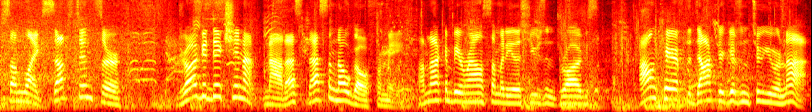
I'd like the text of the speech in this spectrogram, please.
some like substance or Drug addiction? Uh, nah, that's that's a no-go for me. I'm not gonna be around somebody that's using drugs. I don't care if the doctor gives them to you or not.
